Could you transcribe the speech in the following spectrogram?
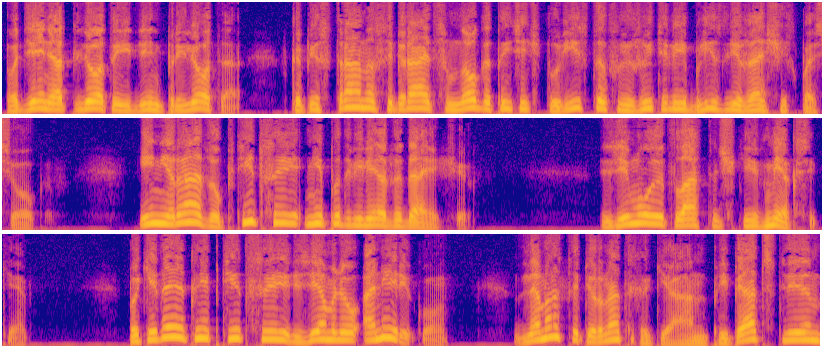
По день отлета и день прилета в Капистрано собирается много тысяч туристов и жителей близлежащих поселков. И ни разу птицы не подвели ожидающих. Зимуют ласточки в Мексике. Покидают ли птицы землю Америку? Для массы пернатых океан препятствие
